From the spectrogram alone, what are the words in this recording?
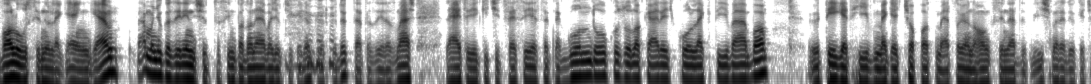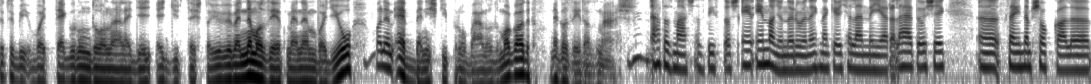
valószínűleg engem, bár mondjuk azért én is ott a színpadon el vagyok, csak egy ökörködök, tehát azért az más. Lehet, hogy egy kicsit feszélyeztetnek, gondolkozol akár egy kollektívába, téged hív meg egy csapat, mert olyan a hangszíned, ismered őket, stb., vagy te grundolnál egy, egy együttest a jövőben, nem azért, mert nem vagy jó, hanem ebben is kipróbálod magad, meg azért az más. Mhm. Hát az más, az biztos. Én, én nagyon örülnék neki, hogyha lenne ilyenre lehetőség. Szerintem sokkal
